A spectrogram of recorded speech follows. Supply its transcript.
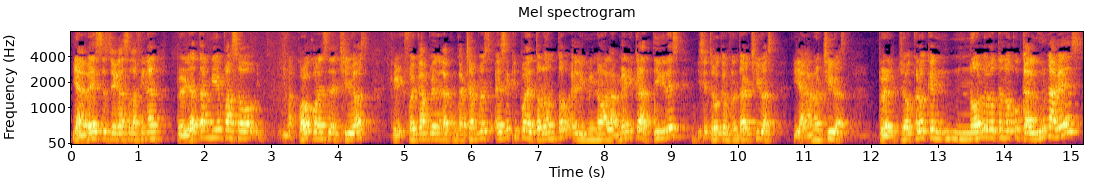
y a veces llegas a la final, pero ya también pasó, me acuerdo con ese de Chivas, que fue campeón de la Conca Champions, ese equipo de Toronto eliminó a la América, a Tigres y se tuvo que enfrentar a Chivas y ya ganó Chivas. Pero yo creo que no lo veo tan loco que alguna vez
